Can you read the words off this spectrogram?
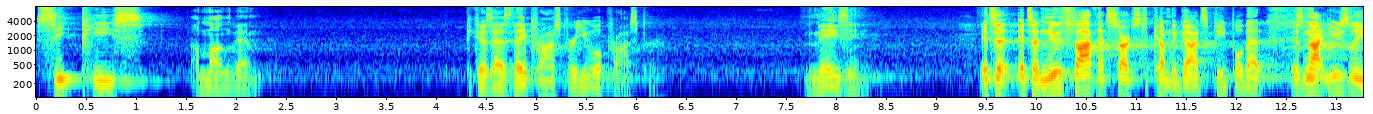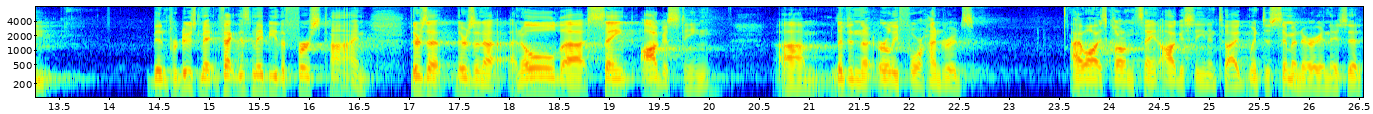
seek peace among them. Because as they prosper, you will prosper. Amazing. It's a, it's a new thought that starts to come to God's people that is not usually been produced. In fact, this may be the first time. There's, a, there's an, an old uh, Saint Augustine, um, lived in the early 400s. I've always called him Saint Augustine until I went to seminary and they said,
